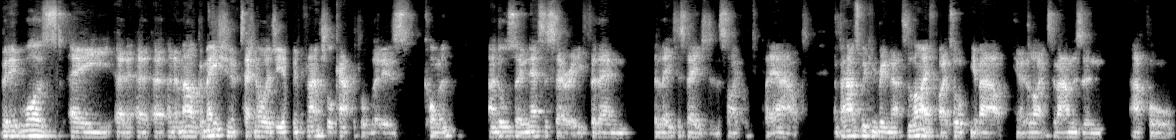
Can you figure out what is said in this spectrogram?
but it was a, a, a, an amalgamation of technology and financial capital that is common and also necessary for then the later stages of the cycle to play out. And perhaps we can bring that to life by talking about you know the likes of Amazon, Apple,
